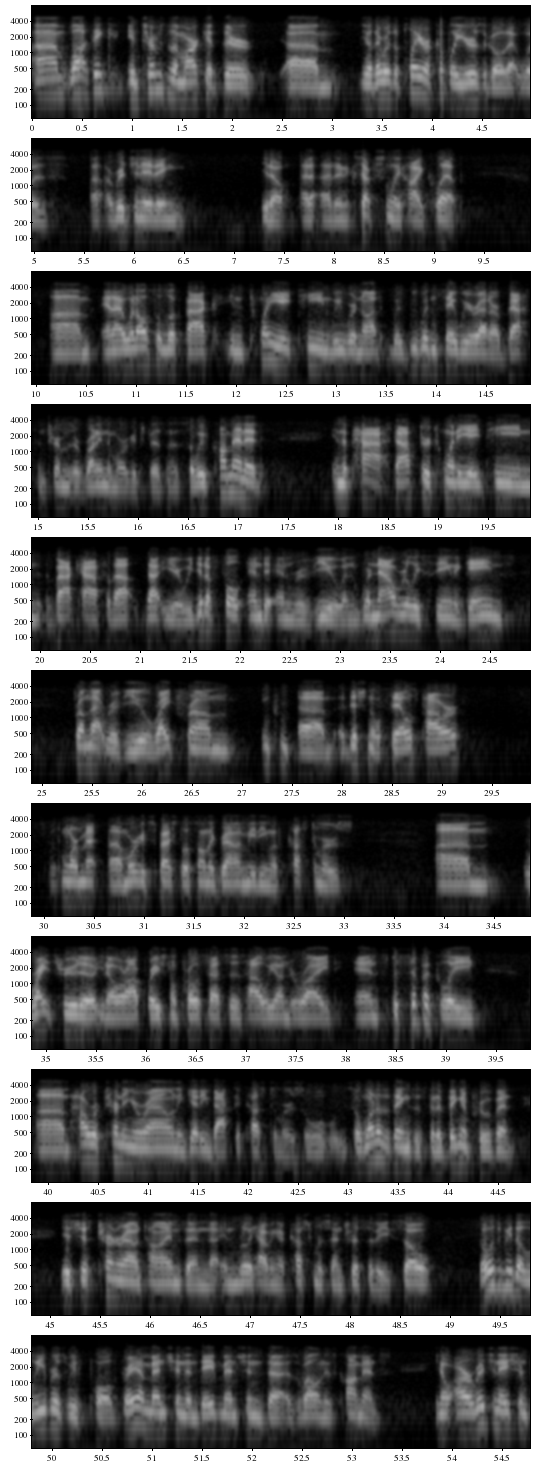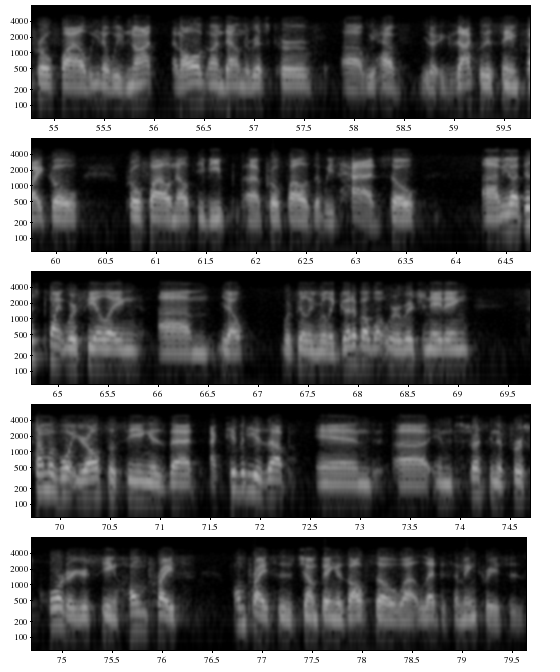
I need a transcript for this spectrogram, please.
Um, well, I think in terms of the market there, um, you know, there was a player a couple of years ago that was uh, originating, you know, at an exceptionally high clip. Um and I would also look back in 2018, we wouldn't say we were at our best in terms of running the mortgage business. So we've commented in the past, after 2018, the back half of that year, we did a full end-to-end review, and we're now really seeing the gains from that review, right from um, additional sales power with more uh, mortgage specialists on the ground meeting with customers, um, right through to, you know, our operational processes, how we underwrite, and specifically, um, how we're turning around and getting back to customers. So one of the things that's been a big improvement is just turnaround times and really having a customer centricity. So those would be the levers we've pulled. Graeme mentioned, and Dave mentioned, uh, as well in his comments, you know, our origination profile, you know, we've not at all gone down the risk curve. Uh, we have, you know, exactly the same FICO profile and LTV uh, profiles that we've had. So um you know, at this point, we're feeling, um, you know, we're feeling really good about what we're originating. Some of what you're also seeing is that activity is up, and uh, in stressing the first quarter, you're seeing home prices jumping has also uh, led to some increases.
